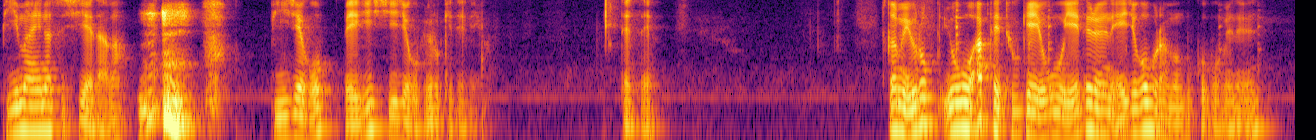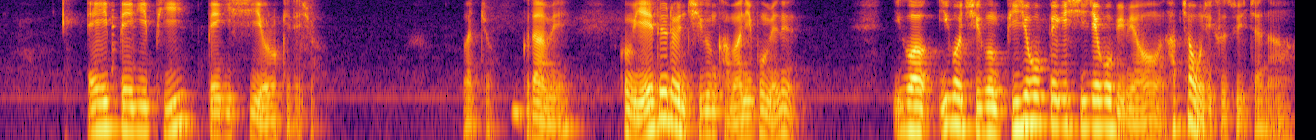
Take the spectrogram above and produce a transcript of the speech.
b-c에다가 b제곱 빼기 c제곱 이렇게 되네요. 됐어요? 그러면 요로, 요 앞에 두 개 요거 얘들은 a제곱으로 한번 묶어 보면은 a 빼기 b 빼기 c 이렇게 되죠. 맞죠? 그 다음에 그럼 얘들은 지금 가만히 보면은 이거 이거 지금 b제곱 빼기 c제곱이면 합차공식 쓸 수 있잖아.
